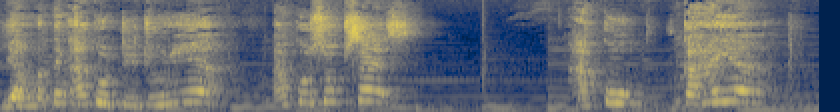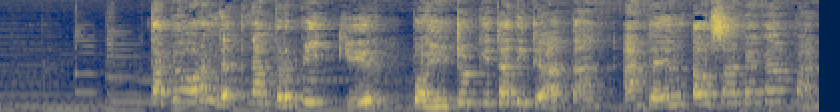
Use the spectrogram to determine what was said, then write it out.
Yang penting aku di dunia, aku sukses, aku kaya, tapi orang nggak pernah berpikir bahwa hidup kita tidak ada yang tahu sampai kapan.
